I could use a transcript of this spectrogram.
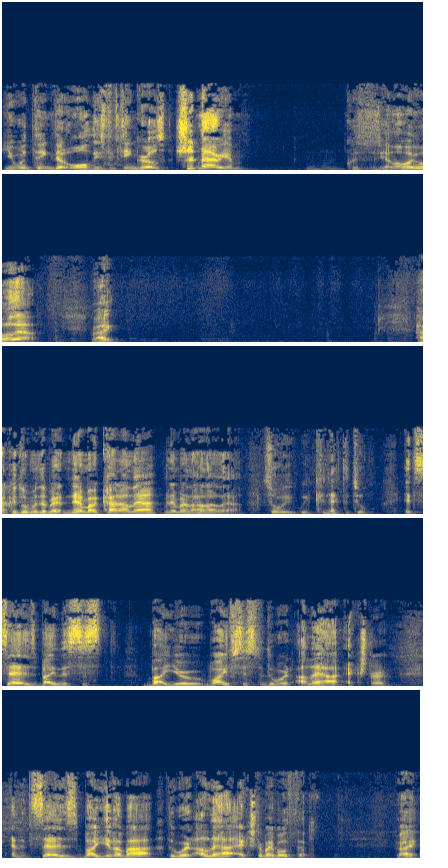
you would think that all these fifteen girls should marry him, mm-hmm. because mm-hmm. it's Yevama Aleh, right? So we, we connect the two. It says by the sis, by your wife's sister the word aleha extra and it says by Yivama the word aleha extra by both of them. Right?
